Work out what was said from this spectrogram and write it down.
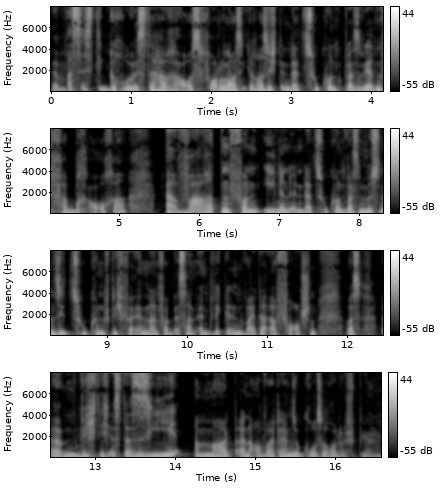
Was ist die größte Herausforderung aus Ihrer Sicht in der Zukunft? Was werden Verbraucher erwarten von Ihnen in der Zukunft? Was müssen Sie zukünftig verändern, verbessern, entwickeln, weiter erforschen? Was ähm, wichtig ist, dass Sie am Markt eine auch weiterhin so große Rolle spielen?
